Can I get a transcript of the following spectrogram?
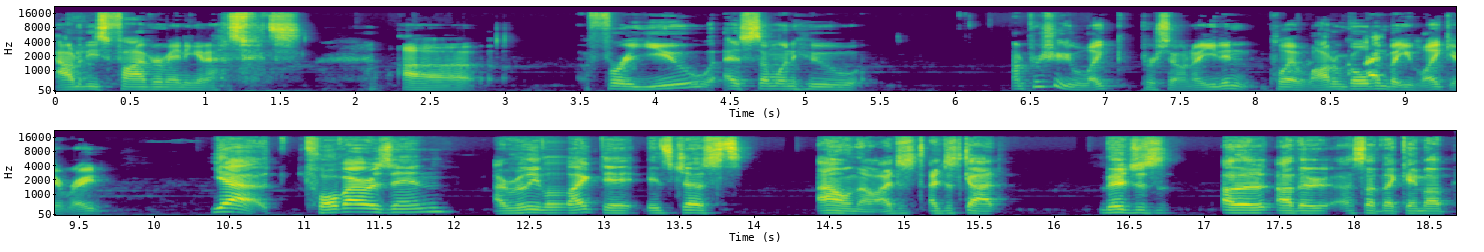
Out of these five remaining announcements, uh, for you as someone who I'm pretty sure you like Persona, you didn't play a lot of Golden, but you like it, right? Yeah, twelve hours in, I really liked it. It's just I don't know. I just I just got there's just other other stuff that came up.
